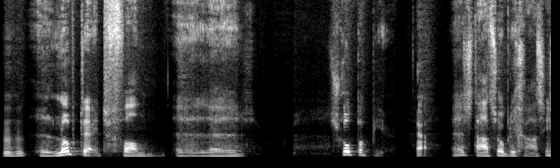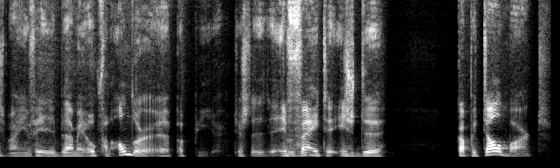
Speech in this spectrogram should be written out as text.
mm looptijd van uh, schuldpapier. Ja. staatsobligaties, maar in, daarmee ook van ander papier. Dus in mhm. feite is de kapitaalmarkt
